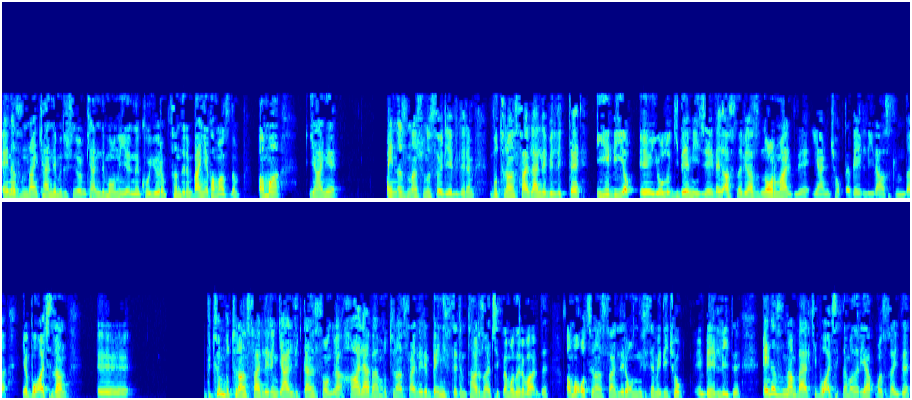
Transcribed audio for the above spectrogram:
en azından kendimi düşünüyorum. Kendimi onun yerine koyuyorum. Sanırım ben yapamazdım. Ama yani en azından şunu söyleyebilirim. Bu transferlerle birlikte iyi bir e, yolu gidemeyeceği de aslında biraz normaldi. Yani çok da belliydi aslında. Ya bu açıdan e, bütün bu transferlerin geldikten sonra hala ben bu transferleri ben istedim tarzı açıklamaları vardı. Ama o transferleri onun istemediği çok e, belliydi. En azından belki bu açıklamaları yapmasaydı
